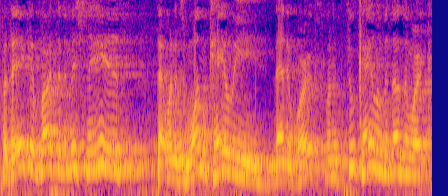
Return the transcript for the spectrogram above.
But the ikar part of the Mishnah is that when it's one keli, then it works. When it's two kalim, it doesn't work.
